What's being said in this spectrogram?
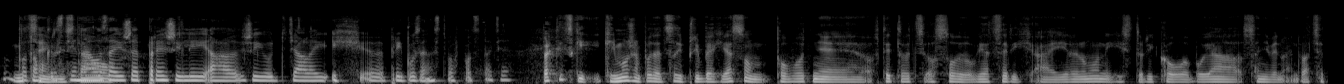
Po tom krste naozaj, že prežili a žijú ďalej ich e, príbuzenstvo v podstate. Prakticky, keď môžem povedať celý príbeh, ja som pôvodne v tejto veci oslovil viacerých aj renomovaných historikov, lebo ja sa nevenujem 20.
